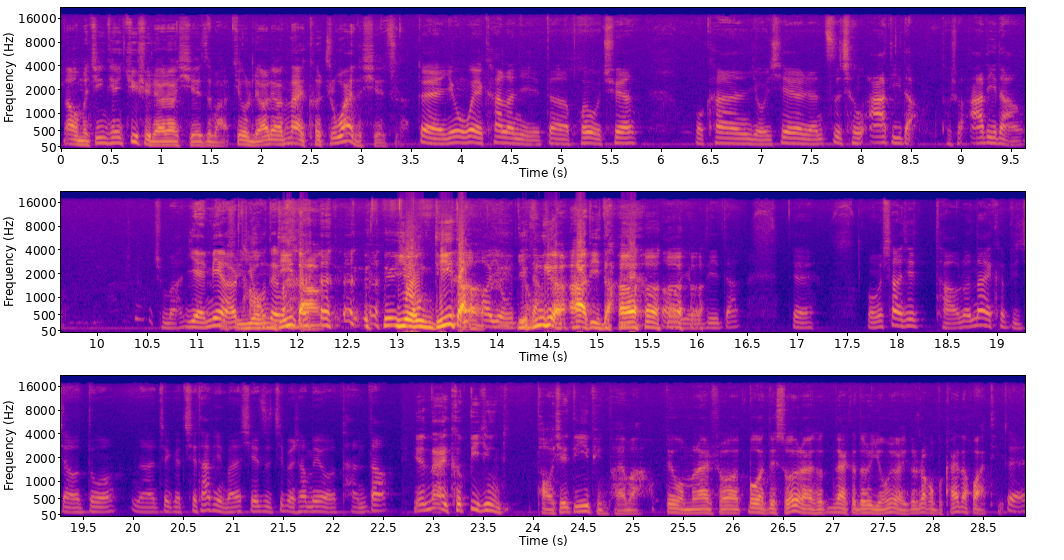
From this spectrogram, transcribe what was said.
那我们今天继续聊聊鞋子吧，就聊聊耐克之外的鞋子。对，因为我也看了你的朋友圈，我看有一些人自称阿迪党，他说阿迪党什么掩面而逃，永迪党，永迪党，永远阿迪党，永迪党，对。我们上期讨论耐克比较多，那这个其他品牌的鞋子基本上没有谈到，因为耐克毕竟跑鞋第一品牌嘛，对我们来说，不管对所有人来说，耐克都是永远一个绕不开的话题。对。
